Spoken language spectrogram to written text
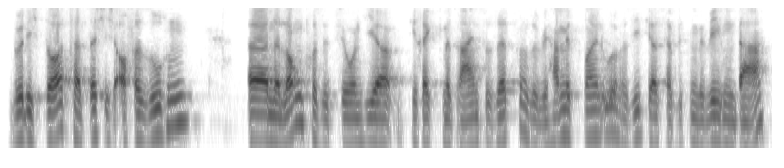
würde ich dort tatsächlich auch versuchen, äh, eine Long-Position hier direkt mit reinzusetzen. Also wir haben jetzt 9 Uhr, man sieht ja, ist ja ein bisschen Bewegung da.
